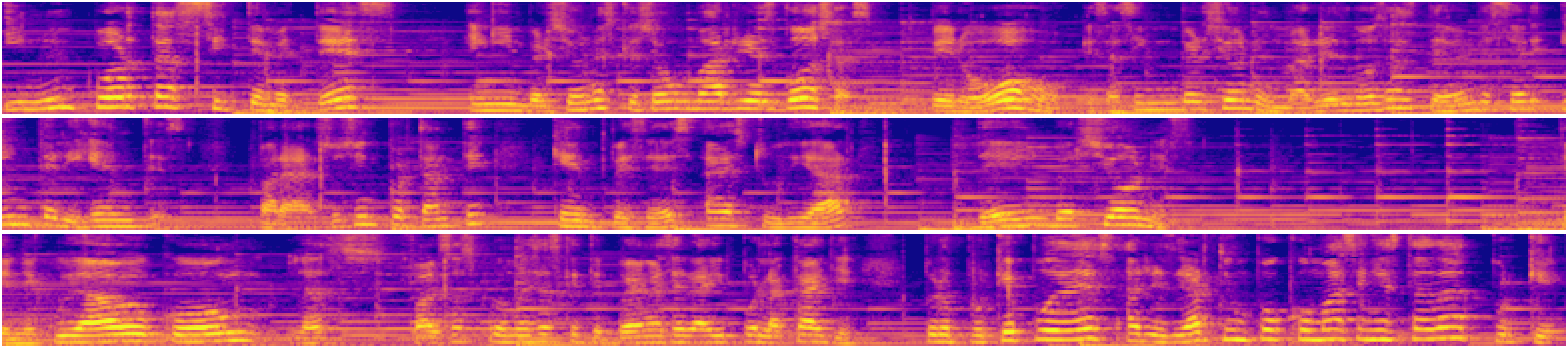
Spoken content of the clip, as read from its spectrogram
Y no importa si te metes en inversiones que son más riesgosas, pero ojo, esas inversiones más riesgosas deben de ser inteligentes. Para eso es importante que empeces a estudiar de inversiones. Tener cuidado con las falsas promesas que te puedan hacer ahí por la calle. Pero ¿por qué puedes arriesgarte un poco más en esta edad? Porque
